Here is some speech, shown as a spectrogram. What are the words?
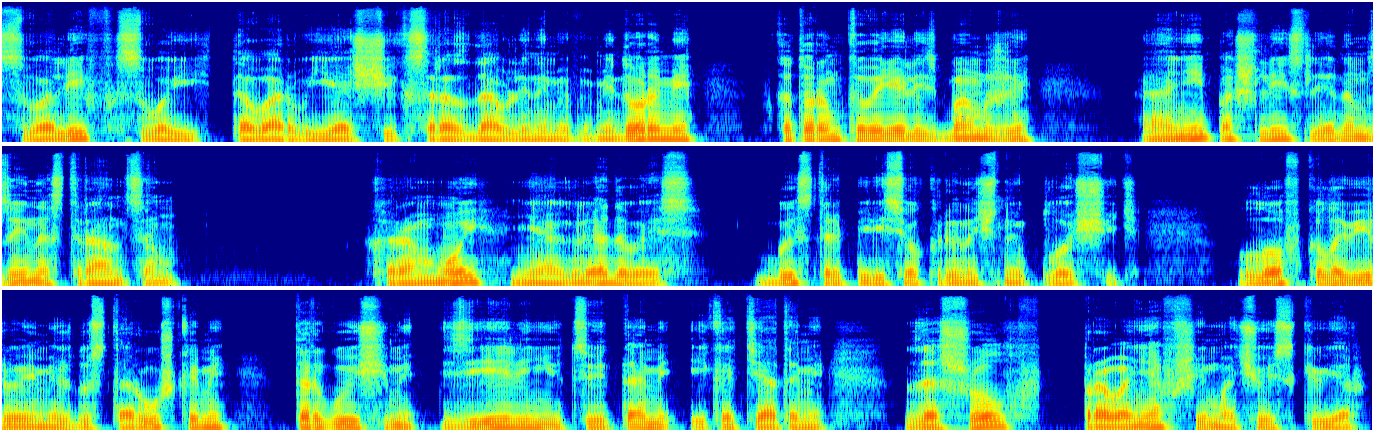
Свалив свой товар в ящик с раздавленными помидорами, в котором ковырялись бомжи, они пошли следом за иностранцем. Хромой, не оглядываясь, быстро пересек рыночную площадь, ловко лавируя между старушками, торгующими зеленью, цветами и котятами, зашел в провонявший мочой сквер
